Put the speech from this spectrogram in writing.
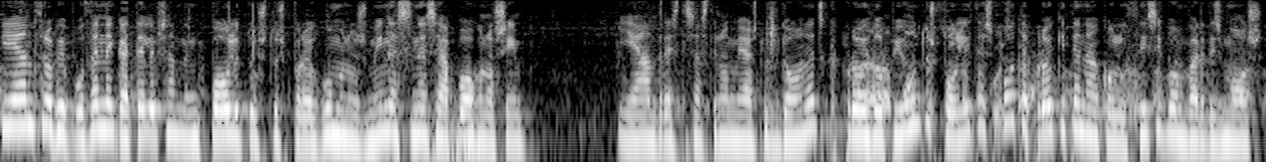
Οι άνθρωποι που δεν εγκατέλειψαν την πόλη τους τους προηγούμενους μήνες είναι σε απόγνωση. Οι άνδρες της αστυνομίας του Ντόνετσκ προειδοποιούν τους πολίτες πότε πρόκειται να ακολουθήσει βομβαρδισμός.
